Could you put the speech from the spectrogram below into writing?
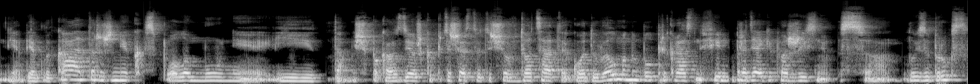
«Я беглый каторжник» с Полом Муни, и там еще пока он с девушкой путешествует еще в 20-е годы у Элмана был прекрасный фильм «Бродяги по жизни» с Луизой Брукс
